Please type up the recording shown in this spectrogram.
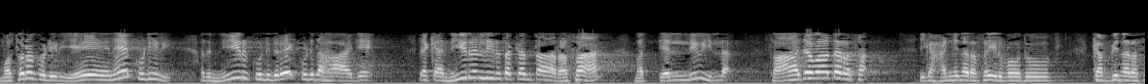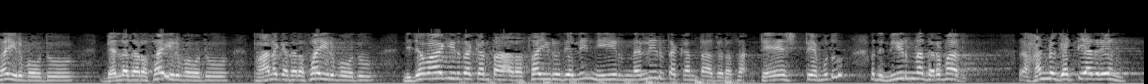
ಮೊಸರು ಕುಡೀರಿ, ಏನೇ ಕುಡೀರಿ, ಅದು ನೀರು ಕುಡಿದರೆ ಕುಡಿದ ಹಾಗೆ. ಯಾಕೆ ಆ ನೀರಲ್ಲಿ ಇರತಕ್ಕಂತಹ ರಸ ಮತ್ತೆಲ್ಲಿಯೂ ಇಲ್ಲ. ಸಹಜವಾದ ರಸ. ಈಗ ಹಣ್ಣಿನ ರಸ ಇರಬಹುದು ಕಬ್ಬಿನ ರಸ ಇರಬಹುದು ಬೆಲ್ಲದ ರಸ ಇರಬಹುದು ಪಾನಕದ ರಸ ಇರಬಹುದು ನಿಜವಾಗಿ ಇರತಕ್ಕಂತಹ ರಸ ಇರುವುದಲ್ಲಿ? ನೀರಿನಲ್ಲಿ ಇರತಕ್ಕಂತಹದ್ದು ರಸ. ಟೇಸ್ಟ್ ಎಂಬುದು ಅದು ನೀರಿನ ಧರ್ಮ ಅದು. ಹಣ್ಣು ಗಟ್ಟಿಯಾದ್ರೆ ಏನು?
